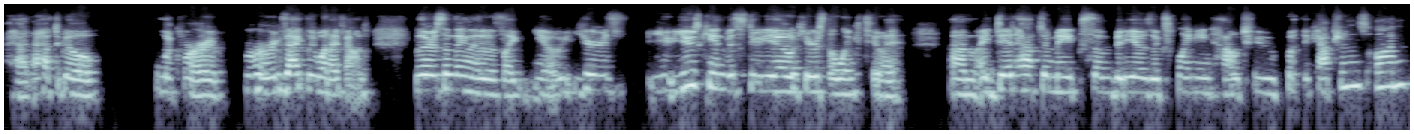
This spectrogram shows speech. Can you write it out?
had. I have to go look for for exactly what I found. There was something that was like, you know, here's you use Canvas Studio, here's the link to it. Um, I did have to make some videos explaining how to put the captions on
